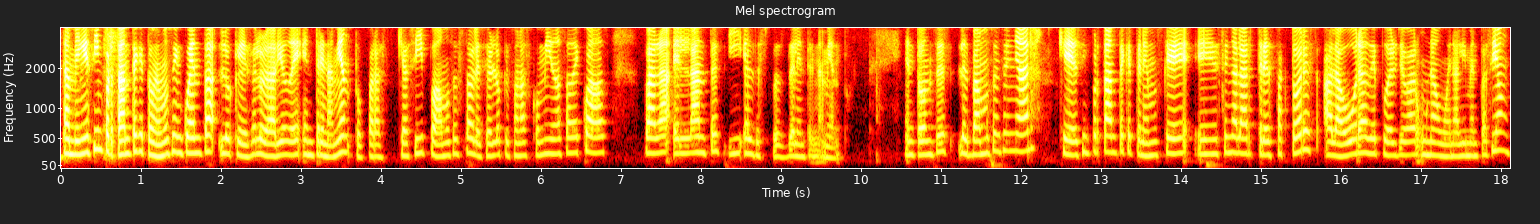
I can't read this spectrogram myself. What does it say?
También es importante que tomemos en cuenta lo que es el horario de entrenamiento para que así podamos establecer lo que son las comidas adecuadas para el antes y el después del entrenamiento. Entonces, les vamos a enseñar que es importante que tenemos que eh, señalar tres factores a la hora de poder llevar una buena alimentación.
